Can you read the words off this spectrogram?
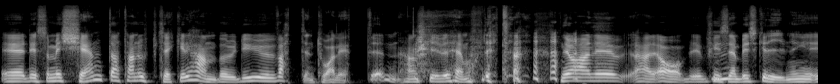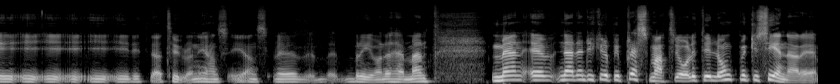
Eh, det som är känt att han upptäcker i Hamburg det är ju vattentoaletten. Han skriver hem om detta. Ja, han är, han, ja, det finns mm. en beskrivning i, i, i, i, i litteraturen i hans, i hans eh, brev om det här. Men, men eh, när den dyker upp i pressmaterialet, det är långt mycket senare,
